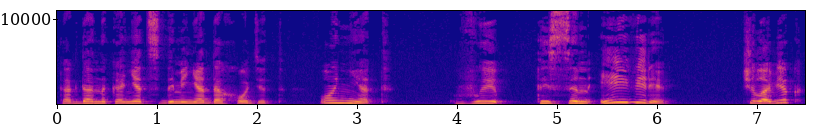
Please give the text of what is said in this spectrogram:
когда, наконец, до меня доходит. «О, нет! Вы... ты сын Эйвери?» Человек,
